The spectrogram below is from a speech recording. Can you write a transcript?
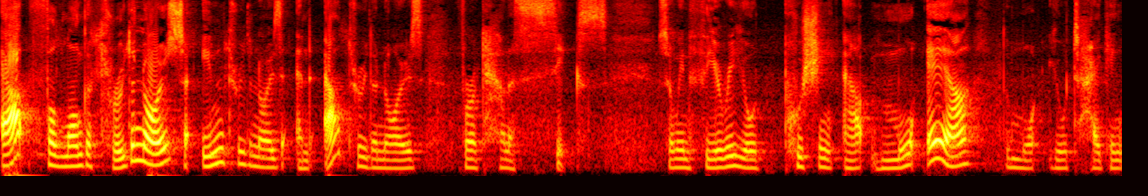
out for longer through the nose, so in through the nose and out through the nose for a count of six. So, in theory, you're pushing out more air than what you're taking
